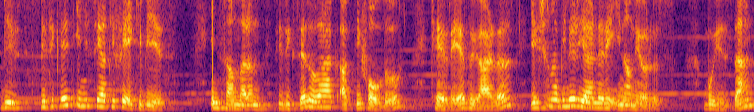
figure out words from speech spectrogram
Biz bisiklet inisiyatifi ekibiyiz. İnsanların fiziksel olarak aktif olduğu, çevreye duyarlı, yaşanabilir yerlere inanıyoruz. Bu yüzden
